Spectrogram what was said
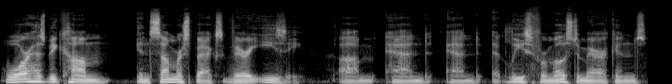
war has become, in some respects, very easy, um, and and at least for most Americans,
